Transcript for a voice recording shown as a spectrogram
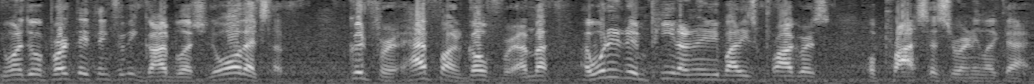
you want to do a birthday thing for me, God bless you. Do all that stuff. Good for it. Have fun. Go for it. I'm not. I wouldn't impede on anybody's progress or process or anything like that.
